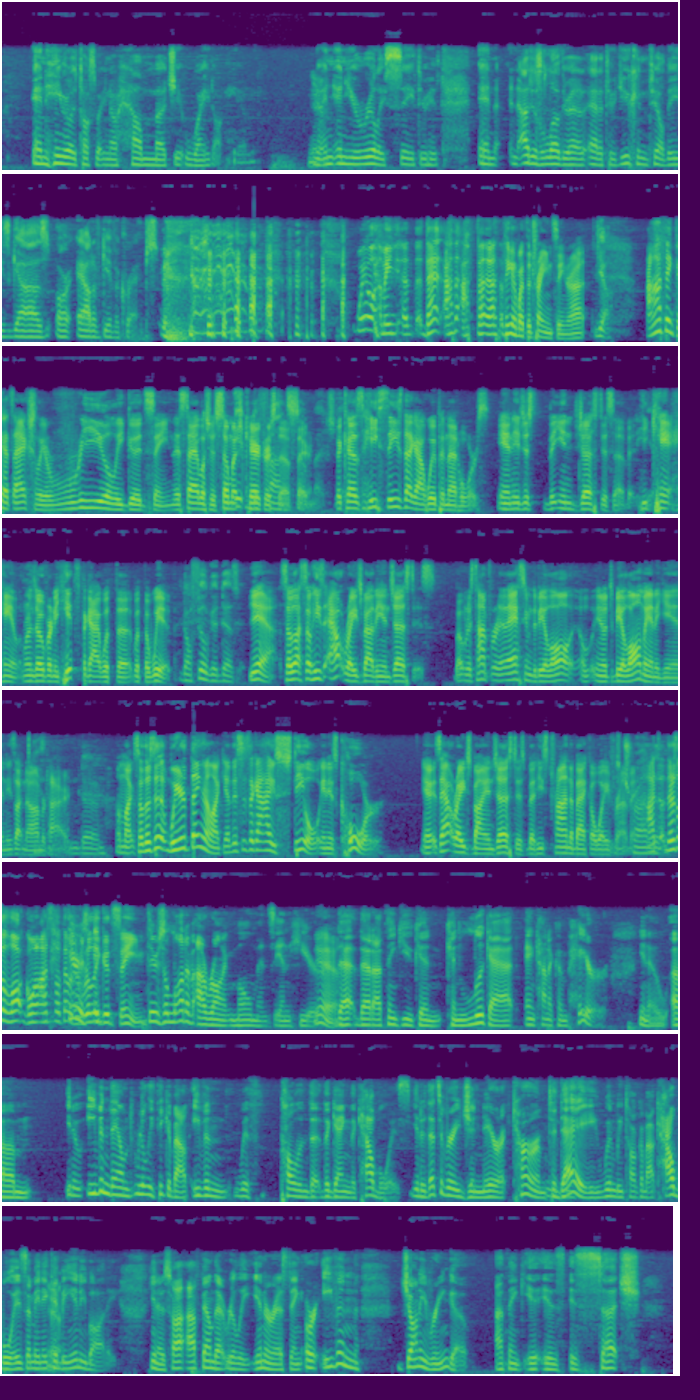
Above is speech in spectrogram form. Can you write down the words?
And he really talks about you know how much it weighed on him. You know and, and you really see through his and and i just love their attitude. You can tell these guys are out of give a craps. Well, I mean, uh, that I, I, I think about the train scene, right? yeah I think that's actually a really good scene that establishes so much It character stuff so there. much, yeah. because he sees that guy whipping that horse, and he just the injustice of it. He Yeah. can't handle it. Runs over and he hits the guy with the with the whip. don't feel good does it Yeah. So like, so he's outraged by the injustice. But when it's time for they ask him to be a law, you know, to be a lawman again, he's like, "No, I'm retired." i'm done I'm like, so there's a weird thing. I'm like, yeah, this is a guy who's still in his core. You know, is outraged by injustice, but he's trying to back away from it. I to- th- there's a lot going. on. I just thought that was a really it- good scene. there's a lot of ironic moments in here Yeah. that that I think you can can look at and kind of compare. You know, um, you know, even down really think about even with calling the, the gang the cowboys. You know, that's a very generic term today when we talk about cowboys. I mean, it Yeah. could be anybody. You know, so I, I found that really interesting. Or even Johnny Ringo, I think i- is is such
